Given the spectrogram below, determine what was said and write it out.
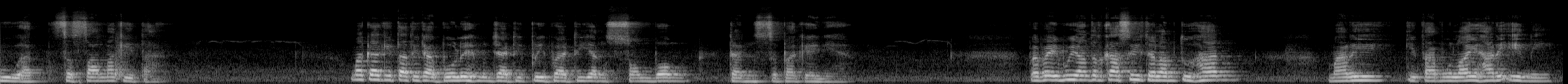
buat sesama kita. Maka kita tidak boleh menjadi pribadi yang sombong dan sebagainya. Bapak Ibu yang terkasih dalam Tuhan, mari kita mulai hari ini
